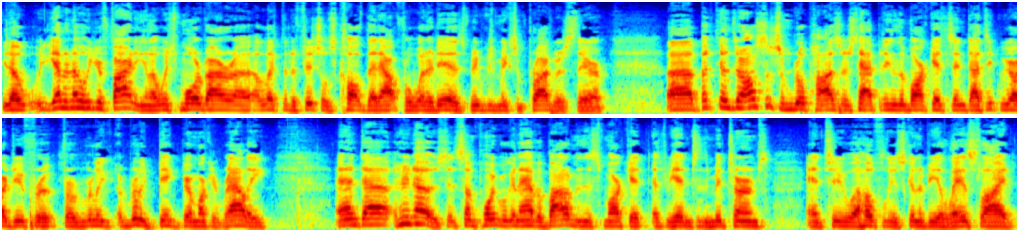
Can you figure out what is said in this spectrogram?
you know, you got to know who you're fighting. And I wish more of our uh, elected officials called that out for what it is. Maybe we can make some progress there. Uh, but there are also some real positives happening in the markets, and I think we are due for for a really a really big bear market rally. And uh, who knows? At some point, we're going to have a bottom in this market as we head into the midterms, and to uh, hopefully it's going to be a landslide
